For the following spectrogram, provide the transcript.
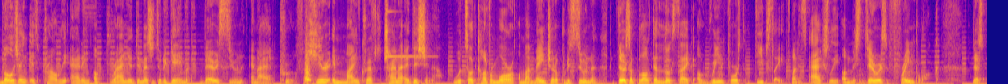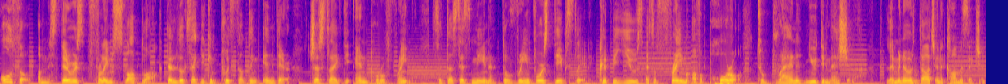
Mojang is probably adding a brand new dimension to the game very soon and I approve. Here in Minecraft China Edition, which I'll cover more on my main channel pretty soon, there's a block that looks like a reinforced deepslate, but it's actually a mysterious frame block. There's also a mysterious flame slot block that looks like you can put something in there, just like the end portal frame. So does this mean the reinforced deepslate could be used as a frame of a portal to a brand new dimension? Let me know your thoughts in the comment section.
